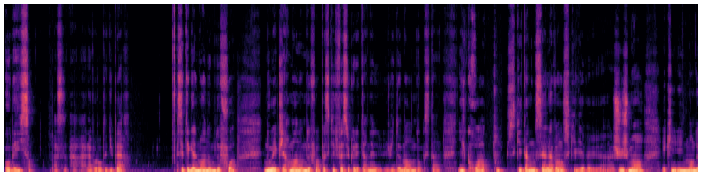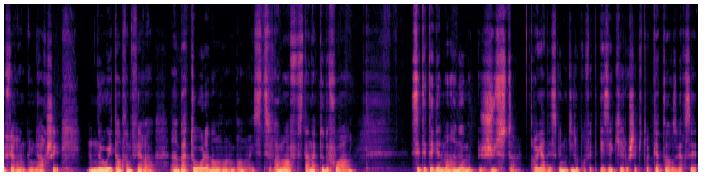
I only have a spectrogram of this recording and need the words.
obéissant à la volonté du Père? C'est également un homme de foi. Noé est clairement un homme de foi parce qu'il fait ce que l'Éternel lui demande. Donc c'est un, il croit tout ce qui est annoncé à l'avance, qu'il y avait un jugement et qu'il demande de faire une, arche. Et Noé est en train de faire un, bateau là. c'est vraiment c'est un acte de foi. Hein. C'était également un homme juste. Regardez ce que nous dit le prophète Ézéchiel au chapitre 14, versets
